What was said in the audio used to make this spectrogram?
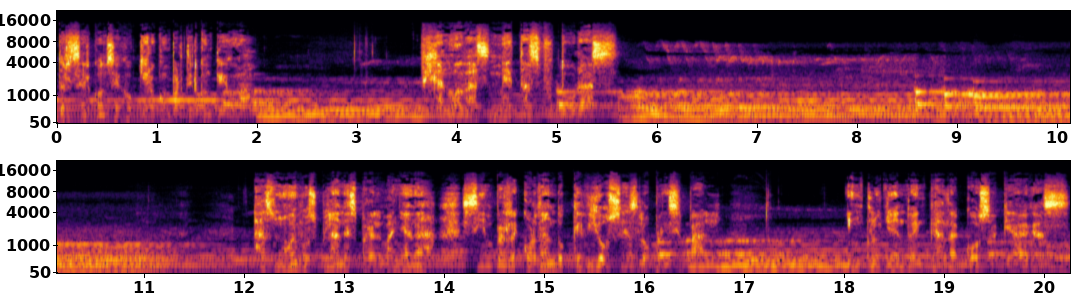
Tercer consejo quiero compartir contigo. Fija nuevas metas futuras. Haz nuevos planes para el mañana, siempre recordando que Dios es lo principal, incluyendo en cada cosa que hagas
